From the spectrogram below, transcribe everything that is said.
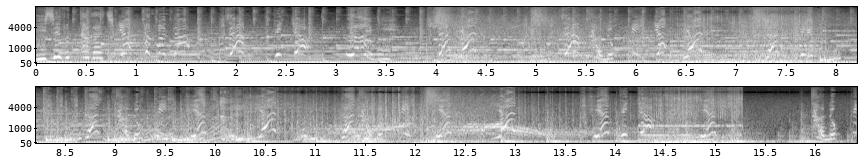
이제부터가 지금 한번 タノピ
